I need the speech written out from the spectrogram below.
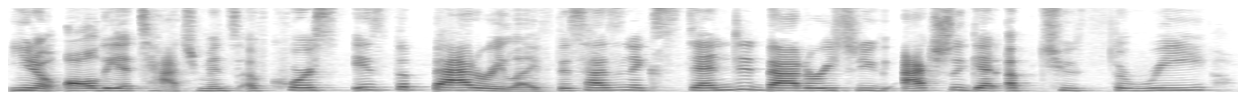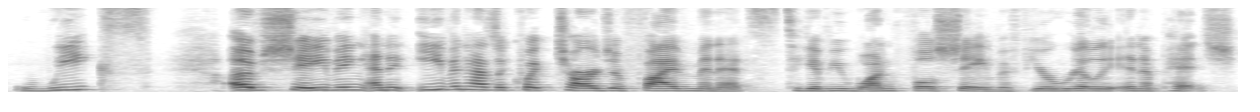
you know, all the attachments, of course, is the battery life. This has an extended battery so you actually get up to three weeks of shaving and it even has a quick charge of five minutes to give you one full shave if you're really in a pinch.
